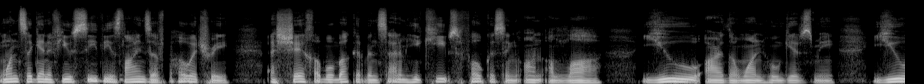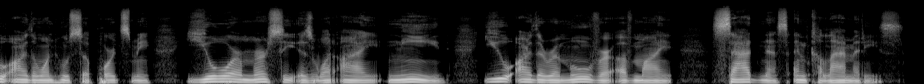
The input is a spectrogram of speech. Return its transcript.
Once again, if you see these lines of poetry, as Shaykh Abu Bakr bin Salim, he keeps focusing on Allah. You are the one who gives me. You are the one who supports me. Your mercy is what I need. You are the remover of my sadness and calamities.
